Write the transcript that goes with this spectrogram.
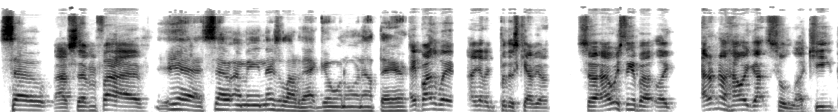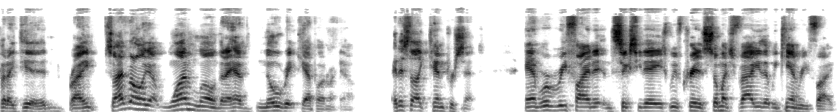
So five seven five. Yeah. So I mean, there's a lot of that going on out there. Hey, by the way, I gotta put this caveat on. So I always think about like I don't know how I got so lucky, but I did, right? So I've only got one loan that I have no rate cap on right now. And it's like 10%. And we're refining it in 60 days. We've created so much value that we can refi.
